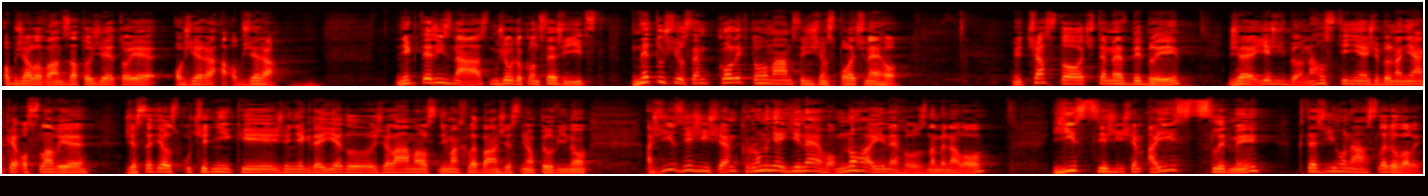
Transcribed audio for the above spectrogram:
obžalovat za to, že to je ožera a obžera. Někteří z nás můžou dokonce říct, netušil jsem, kolik toho mám s Ježíšem společného. My často čteme v Bibli, že Ježíš byl na hostině, že byl na nějaké oslavě, že seděl s učedníky, že někde jedl, že lámal s nima chleba, že s nima pil víno. A žít s Ježíšem, kromě jiného, mnoha jiného, znamenalo jíst s Ježíšem a jíst s lidmi, kteří ho následovali.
